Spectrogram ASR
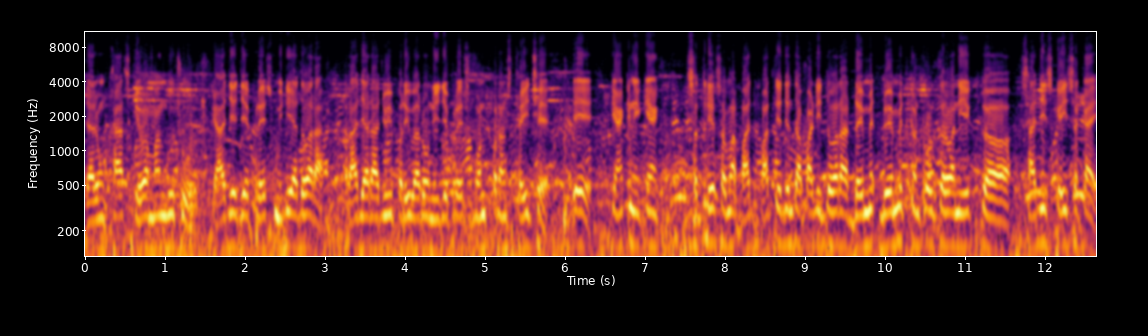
ત્યારે હું ખાસ કહેવા માંગુ છું કે આજે જે પ્રેસ મીડિયા દ્વારા રાજા રાજવી પરિવારોની જે પ્રેસ કોન્ફરન્સ થઈ છે, એ ક્યાંક ને ક્યાંક ક્ષત્રિય સમાજ ભારતીય જનતા પાર્ટી દ્વારા ડેમે- ડેમેજ કંટ્રોલ કરવાની એક સાજિશ કહી શકાય.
